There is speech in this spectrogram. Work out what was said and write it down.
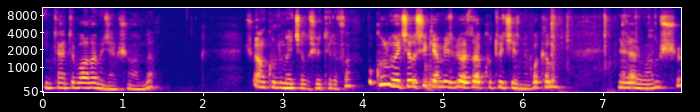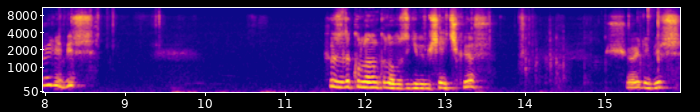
İnternete bağlamayacağım şu anda. Şu an kurulmaya çalışıyor telefon. Bu kurulmaya çalışırken biz biraz daha kutu içerisine bakalım. Neler varmış. Şöyle bir hızlı kullanım kılavuzu gibi bir şey çıkıyor. Şöyle bir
